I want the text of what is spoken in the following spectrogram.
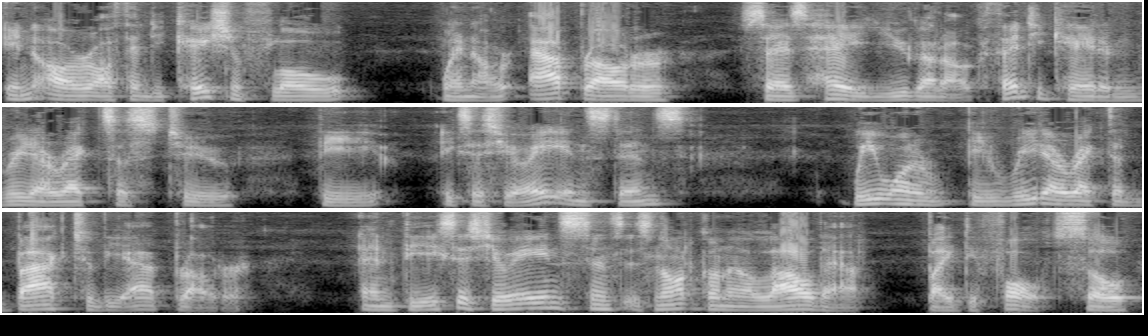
in our authentication flow, when our app router says, hey, you got to authenticate and redirects us to the XSUAA instance, we want to be redirected back to the app router. And the XSUAA instance is not going to allow that by default. So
